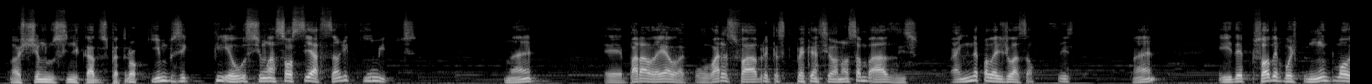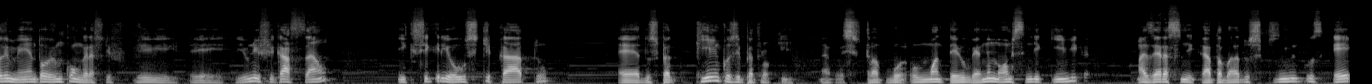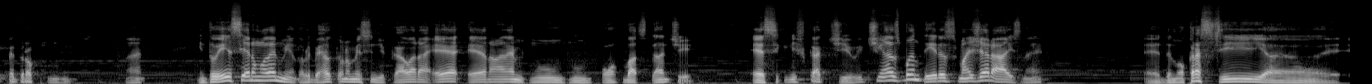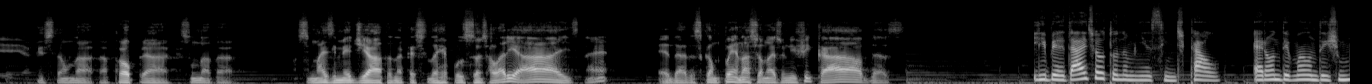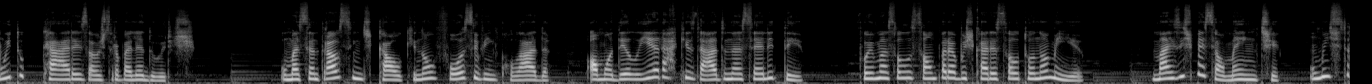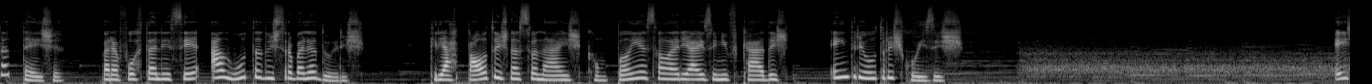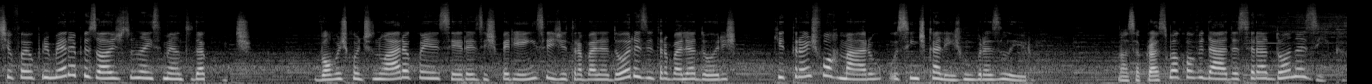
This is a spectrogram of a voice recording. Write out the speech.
Nós tínhamos os sindicatos petroquímicos e criou-se uma associação de químicos, né? É, paralela, com várias fábricas que pertenciam à nossa base, isso ainda pela legislação fascista. Né? E de, só depois, por muito movimento, houve um congresso de, de, de unificação e que se criou o sindicato é, dos químicos e petroquímicos. Né? Manteve o mesmo nome, Sindiquímica, mas era sindicato agora dos químicos e petroquímicos. Né? Então esse era um elemento, a liberdade de autonomia sindical era, é, era um, um ponto bastante é, significativo. E tinha as bandeiras mais gerais, né? É, democracia, é, questão da, da própria questão da, da assim, mais imediata na questão das reposições salariais, né? É, das campanhas nacionais unificadas. Liberdade e autonomia sindical eram demandas muito caras aos trabalhadores. Uma central sindical que não fosse vinculada ao modelo hierarquizado na CLT foi uma solução para buscar essa autonomia, mas especialmente uma estratégia para fortalecer a luta dos trabalhadores, criar pautas nacionais, campanhas salariais unificadas, entre outras coisas. Este foi o primeiro episódio do nascimento da CUT. Vamos continuar a conhecer as experiências de trabalhadoras e trabalhadores que transformaram o sindicalismo brasileiro. Nossa próxima convidada será Dona Zica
